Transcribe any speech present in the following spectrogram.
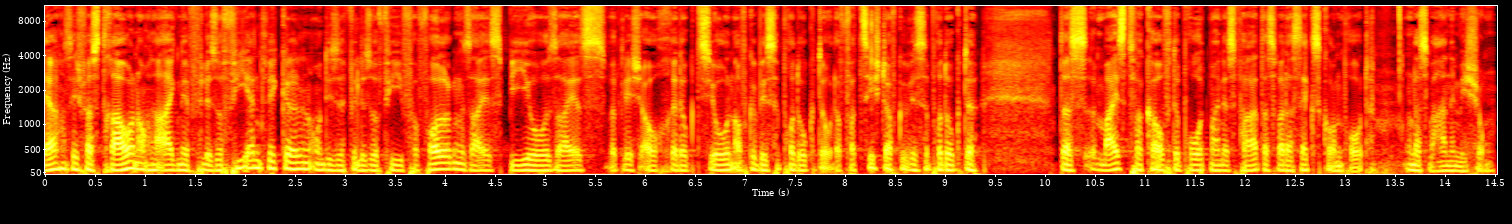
ja, sich was trauen, auch eine eigene Philosophie entwickeln und diese Philosophie verfolgen, sei es Bio, sei es wirklich auch Reduktion auf gewisse Produkte oder Verzicht auf gewisse Produkte. Das meistverkaufte Brot meines Vaters war das Sechskornbrot und das war eine Mischung.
